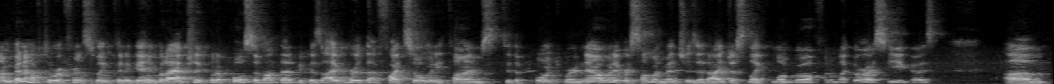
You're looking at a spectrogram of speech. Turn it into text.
I'm gonna have to reference LinkedIn again, but I actually put a post about that because I've heard that fight so many times to the point where now whenever someone mentions it, I just like log off and I'm like, all right, see you guys. Um,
